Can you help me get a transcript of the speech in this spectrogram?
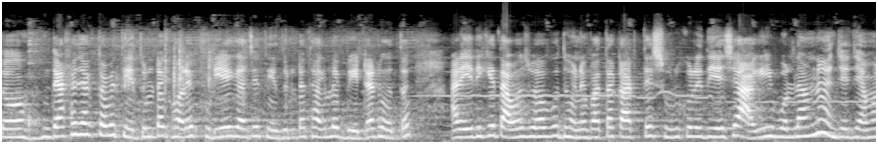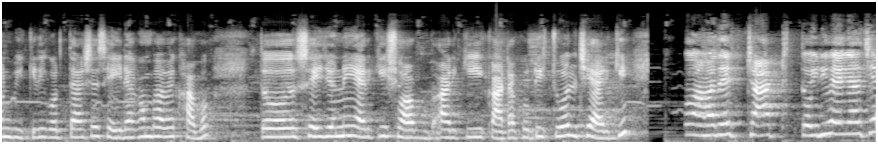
তো দেখা যাক, তবে তেঁতুলটা ঘরে ফুরিয়ে গেছে। তেঁতুলটা থাকলে বেটার হতো। আর এদিকে তাপসবাবু ধনেপাতা কাটতে শুরু করে দিয়েছে। আগেই বললাম না যে, যেমন বিক্রি করতে আসে সেই রকমভাবে খাব। তো সেই জন্যই আর কি সব আর কি কাটাকুটি চলছে আর কি। তো আমাদের চাট তৈরি হয়ে গেছে,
